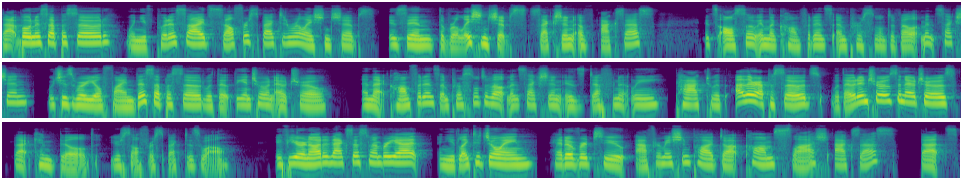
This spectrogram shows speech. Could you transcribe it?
That bonus episode, when you've put aside self respect in relationships, is in the relationships section of Access. It's also in the confidence and personal development section, which is where you'll find this episode without the intro and outro. And that confidence and personal development section is definitely packed with other episodes without intros and outros that can build your self respect as well. If you're not an Access member yet and you'd like to join, head over to affirmationpod.com slash access. That's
